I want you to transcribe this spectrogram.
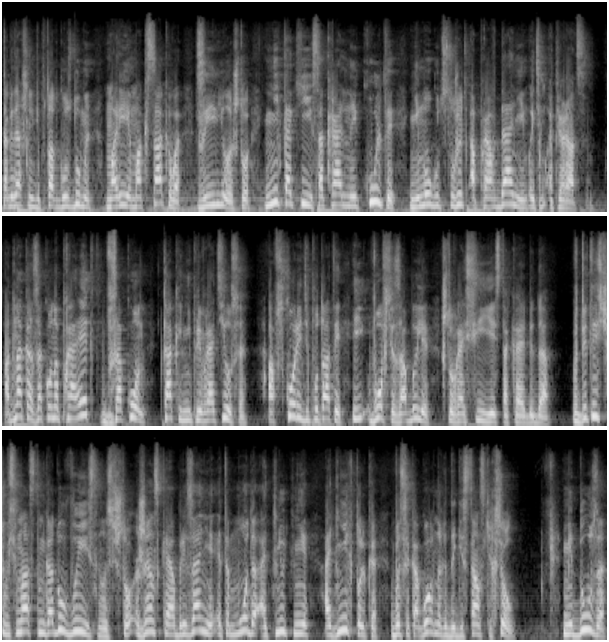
тогдашний депутат Госдумы Мария Максакова, заявила, что никакие сакральные культы не могут служить оправданием этим операциям. Однако законопроект в закон так и не превратился, а вскоре депутаты и вовсе забыли, что в России есть такая беда. В 2018 году выяснилось, что женское обрезание – это мода отнюдь не одних только высокогорных дагестанских сел. «Медуза»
